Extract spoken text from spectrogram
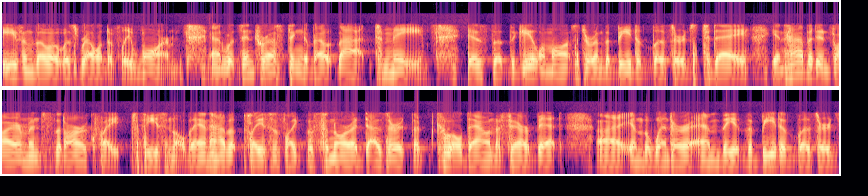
even though it was relatively warm. And what's interesting about that to me is that the Gila monster and the beaded lizards today inhabit environments that are quite seasonal. They inhabit places like the Sonora Desert that cool down a fair bit uh, in the winter, and the the beaded lizards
